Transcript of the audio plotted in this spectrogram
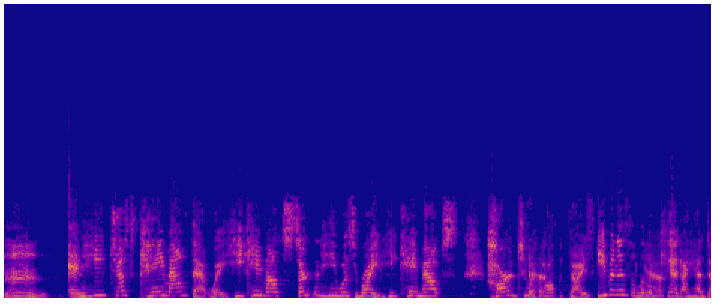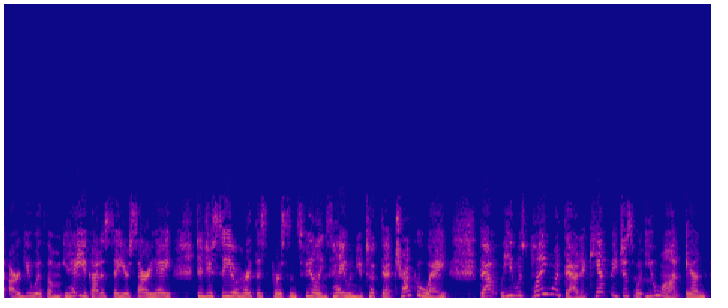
Mm. And he just came out that way. He came out certain he was right. He came out hard to apologize. Even as a little yeah. kid, I had to argue with him. Hey, you got to say you're sorry. Hey, did you see you hurt this person's feelings? Hey, when you took that truck away, that he was playing with that. It can't be just what you uh-huh. want. And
